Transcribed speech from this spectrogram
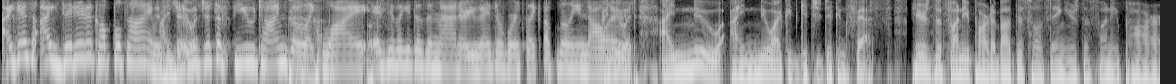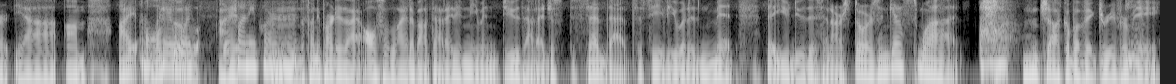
I guess I did it a couple times. I knew it was it. just a few times though. Like why? I feel like it doesn't matter. You guys are worth like a billion dollars. I knew it. I knew. I knew I could get you to confess. Here's the funny part about this whole thing. Here's the funny part. Yeah. Um. I also. what's the I, funny part? mm, the funny part is I also lied about that. I didn't even do that. I just said that to see if you would admit that you do this in our stores. And guess what? Chalk up a victory for me.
